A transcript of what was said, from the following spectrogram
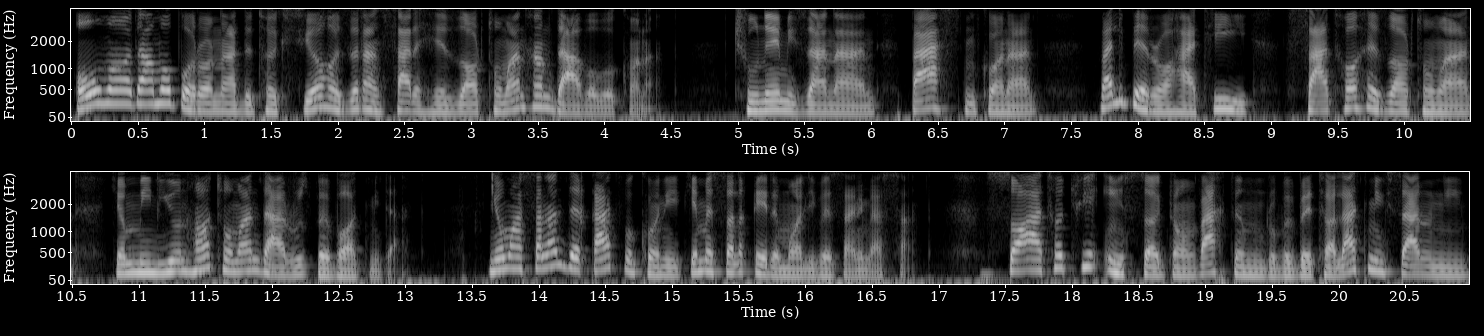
اوم آدما با راننده ها حاضرن سر هزار تومن هم دعوا بکنن. چونه می‌زنن بحث می‌کنن ولی به راحتی صدها هزار تومن یا میلیون ها تومن در روز به باد میدن. یا مثلا دقت بکنید یه مثال غیر مالی بزنیم اصلا. ساعت ها توی اینستاگرام وقتمون رو به بتالت میگذرونیم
